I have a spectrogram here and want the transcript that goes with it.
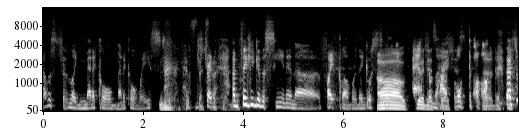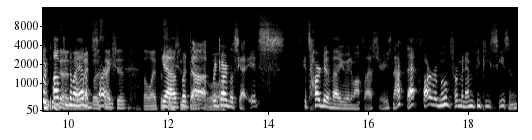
I was sort of like medical medical waste. that's, just that's trying to- I'm thinking of the scene in uh, Fight Club where they go steal Oh goodness from the hospital. God, The- the- that's what popped the- into my head. I'm sorry. Section, the lipo yeah, but uh, regardless, yeah, it's it's hard to evaluate him off last year. He's not that far removed from an MVP season.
